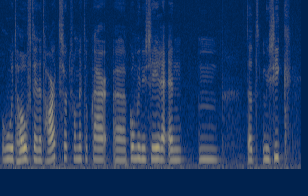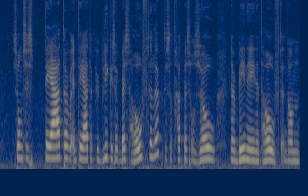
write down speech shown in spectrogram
hoe het hoofd en het hart soort van met elkaar eh, communiceren. En mm, dat muziek, soms is theater en theaterpubliek is ook best hoofdelijk. Dus dat gaat best wel zo naar binnen in het hoofd. En dan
